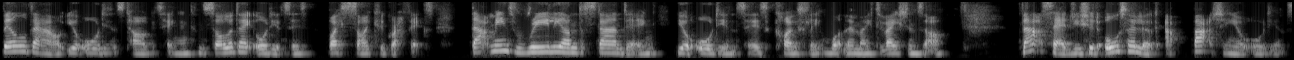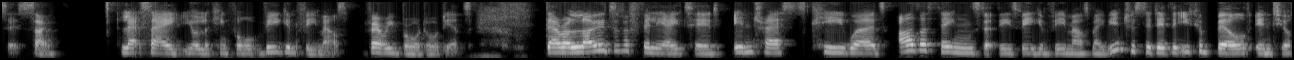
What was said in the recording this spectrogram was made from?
build out your audience targeting and consolidate audiences by psychographics. That means really understanding your audiences closely and what their motivations are. That said, you should also look at batching your audiences. So let's say you're looking for vegan females, very broad audience. There are loads of affiliated interests, keywords, other things that these vegan females may be interested in that you can build into your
